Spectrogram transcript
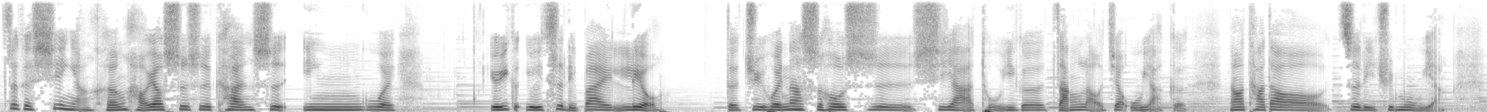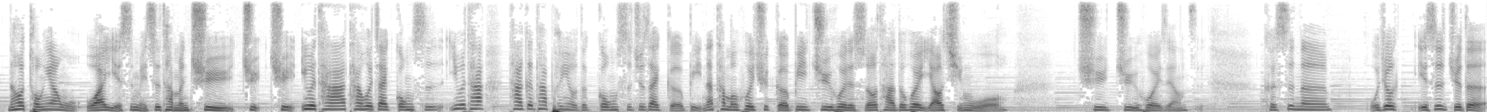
这个信仰很好，要试试看，是因为有一个有一次礼拜六。的聚会，那时候是西雅图一个长老叫吴雅各，然后他到智利去牧养，然后同样我我爱也是每次他们去聚去，因为他他会在公司，因为他他跟他朋友的公司就在隔壁，那他们会去隔壁聚会的时候，他都会邀请我去聚会这样子。可是呢，我就也是觉得，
